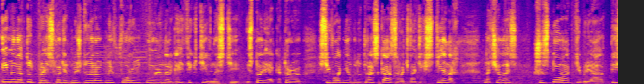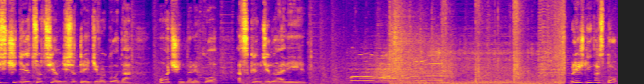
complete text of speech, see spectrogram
Именно тут происходит международный форум по энергоэффективности. История, которую сегодня будут рассказывать в этих стенах, началась 6 октября 1973 года, очень далеко от Скандинавии. Ближний Восток,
